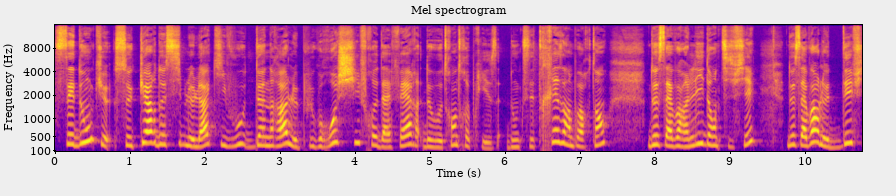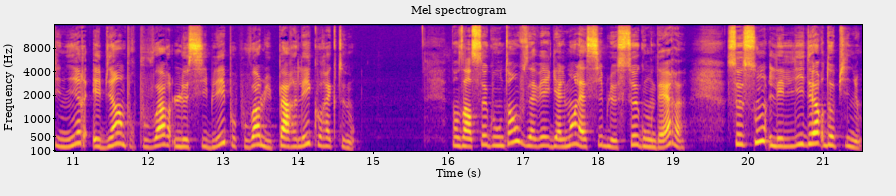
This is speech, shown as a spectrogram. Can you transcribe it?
C'est donc ce cœur de cible-là qui vous donnera le plus gros chiffre d'affaires de votre entreprise. Donc c'est très important de savoir l'identifier, de savoir le définir et bien pour pouvoir le cibler, pour pouvoir lui parler correctement. Dans un second temps, vous avez également la cible secondaire. Ce sont les leaders d'opinion.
